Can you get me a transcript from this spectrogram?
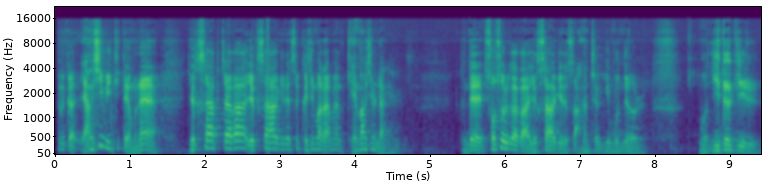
그러니까 양심이 있기 때문에 역사학자가 역사학에 대해서 거짓말하면 개망신을 당해요. 근데 소설가가 역사학에 대해서 아는 척 이문열, 뭐 이덕일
